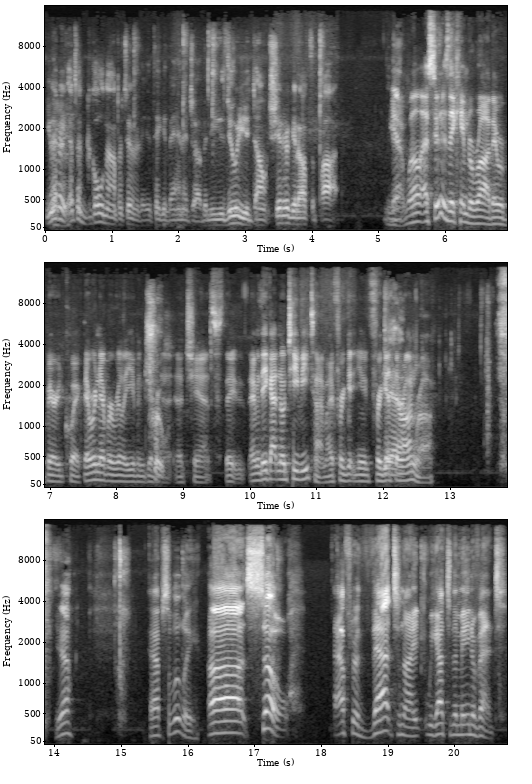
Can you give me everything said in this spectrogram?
you had a that's a golden opportunity to take advantage of, and you do or you don't. Shit or get off the pot. Yeah, well, as soon as they came to Raw, they were buried quick. They were never really even given a, a chance. They, I mean, they got no TV time. I forget you forget Yeah. they're on Raw. Yeah, absolutely. Uh, so after that tonight, we got to the main event:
